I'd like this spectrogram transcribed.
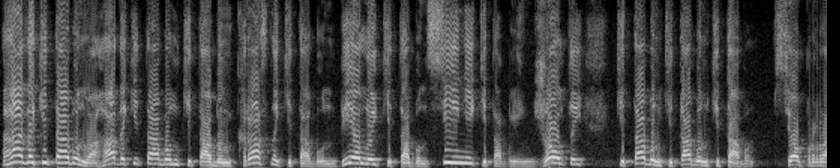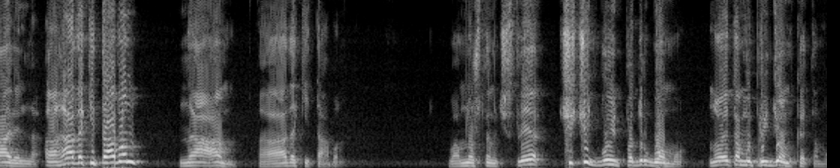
Гада китабун, вагада китабун, китабун красный, китабун белый, китабун синий, китабун желтый, китабун, китабун, китабун. Все правильно. Агада китабун? Наам. Агада китабун. Во множественном числе чуть-чуть будет по-другому. Но это мы придем к этому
